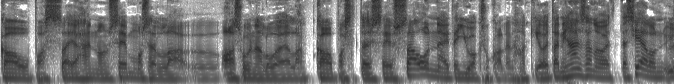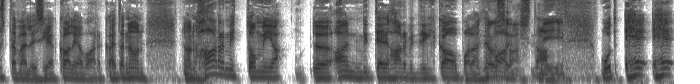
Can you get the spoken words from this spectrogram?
kaupassa ja hän on semmoisella asuinalueella kaupassa töissä, jossa on näitä juoksukaljan hakijoita. Niin hän sanoi, että siellä on ystävällisiä kaljavarkaita. Ne on, ne on harmittomia, aina miten harmittikin kaupalle, ne Joo, varastaa. niin. Mutta he, he,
